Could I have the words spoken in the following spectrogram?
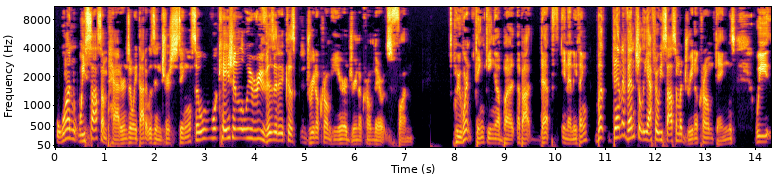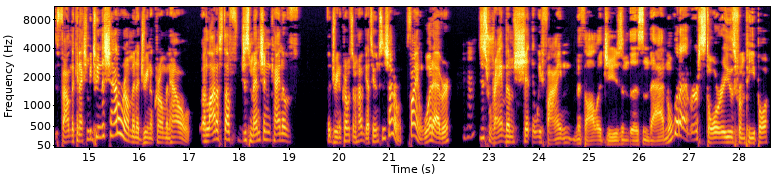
one. We saw some patterns and we thought it was interesting, so occasionally we revisited because adrenochrome here, adrenochrome there was fun. We weren't thinking about about depth in anything, but then eventually, after we saw some adrenochrome things, we found the connection between the shadow realm and adrenochrome, and how a lot of stuff just mentioned kind of adrenochrome somehow gets you into the shadow realm. Fine, whatever. Mhm. Just random shit that we find, mythologies and this and that, and whatever stories from people.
